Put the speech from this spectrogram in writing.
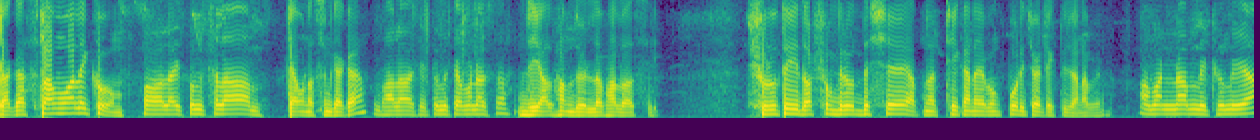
কাকা আসসালামু আলাইকুম। ওয়ালাইকুম সালাম। কেমন আছেন কাকা? ভালো আছি তুমি কেমন আছো? জি আলহামদুলিল্লাহ ভালো আছি। শুরুতেই দর্শকদের উদ্দেশ্যে আপনার ঠিকানা এবং পরিচয়টা একটু জানাবেন। আমার নাম মিঠু মিয়া।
